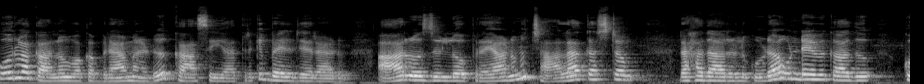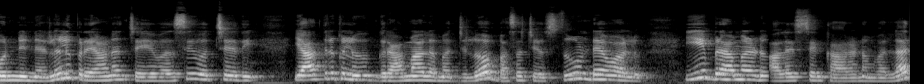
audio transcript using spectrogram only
పూర్వకాలం ఒక బ్రాహ్మణుడు కాశీయాత్రకి బయలుదేరాడు. ఆ రోజుల్లో ప్రయాణము చాలా కష్టం. రహదారులు కూడా ఉండేవి కాదు. కొన్ని నెలలు ప్రయాణం చేయవలసి వచ్చేది. యాత్రికులు గ్రామాల మధ్యలో బస చేస్తూ ఉండేవాళ్ళు. ఈ బ్రాహ్మణుడు ఆలస్యం కారణం వల్ల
